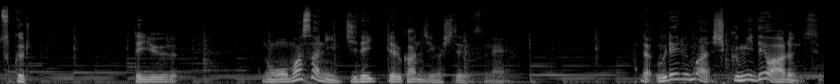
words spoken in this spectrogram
作るっていうのをまさに字で言ってる感じがしてですねだ売れるまあ仕組みではあるんですよ。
